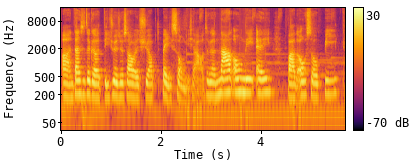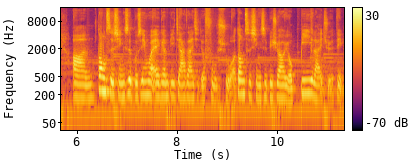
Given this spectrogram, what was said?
嗯，但是这个的确就稍微需要背诵一下哦。这个 not only A but also B，嗯，动词形式不是因为 A 跟 B 加在一起就复数哦，动词形式必须要由 B 来决定。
